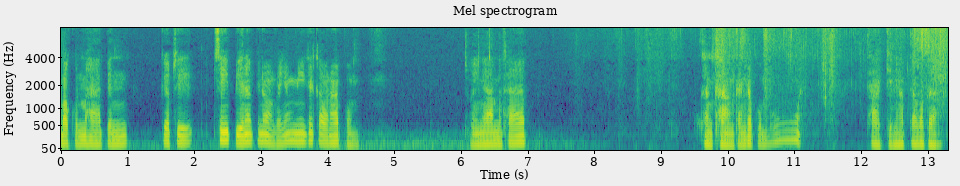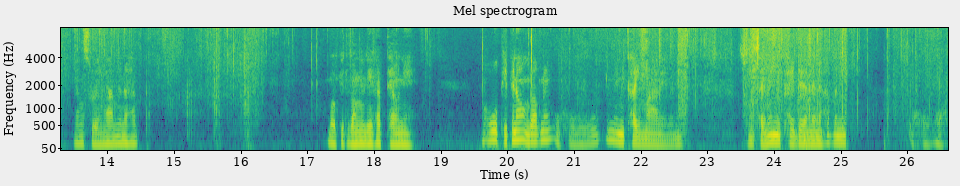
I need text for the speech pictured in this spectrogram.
บอกคนมหาเป็นเกือบสี่ สี่ปีนะพี่น้องก็ยังมีแค่เก่านะครับผม สวยงามนะครับข้างๆกันครับผมโอ้ยถ้ากินนะครับ แต่ว่าก็ยังสวยงามอยู่นะครับบ่ผิดหวังเลยครับ แถวนี้โอ้ผิดพี่น้องดอกนึงโอ้โหไม่มีใครมาเลยวันนี้สงสัยไม่มีใครเดินเลยนะครับวันนี้โอ้โหโอ้โห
